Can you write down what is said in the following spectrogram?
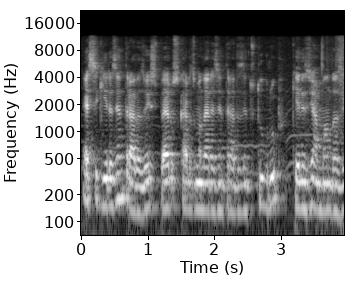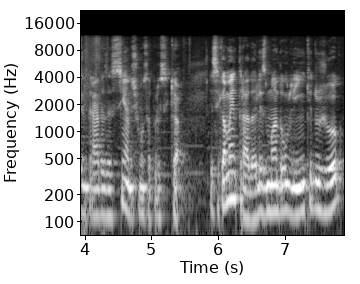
é seguir as entradas. Eu espero os caras mandarem as entradas dentro do grupo, que eles já mandam as entradas assim, ó. Deixa eu mostrar para você aqui, ó. Esse aqui é uma entrada. Eles mandam o link do jogo,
